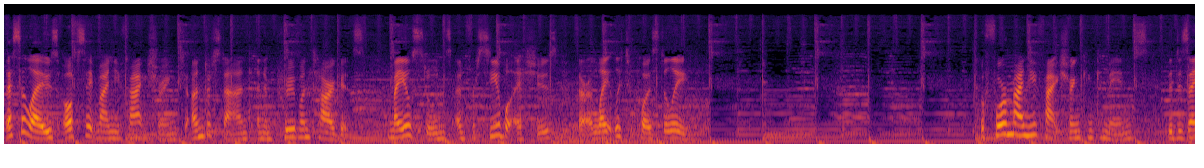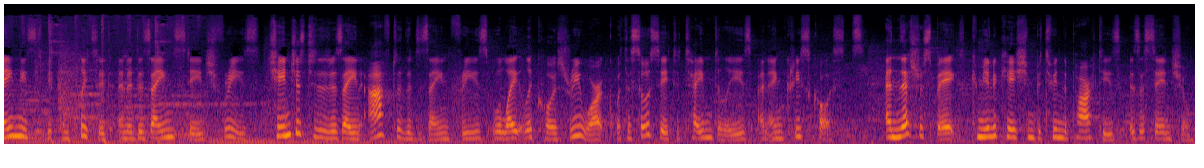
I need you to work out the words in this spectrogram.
This allows off-site manufacturing to understand and improve on targets, milestones and foreseeable issues that are likely to cause delay. Before manufacturing can commence, the design needs to be completed in a design stage freeze. Changes to the design after the design freeze will likely cause rework with associated time delays and increased costs. In this respect, communication between the parties is essential.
